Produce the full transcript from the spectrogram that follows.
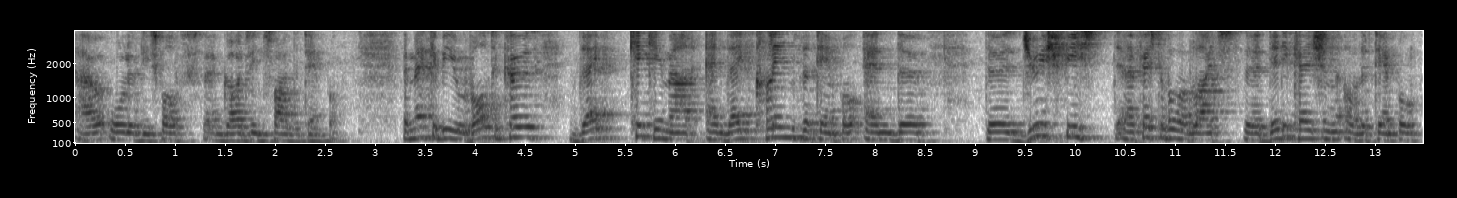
uh, all of these false uh, gods inside the temple. The Maccabee revolt occurs, they kick him out and they cleanse the temple, and the the Jewish feast, uh, festival of lights, the dedication of the temple,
